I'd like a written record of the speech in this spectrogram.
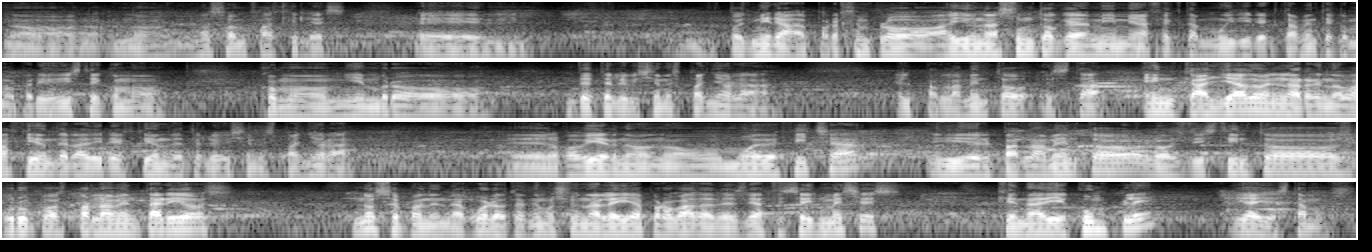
no son fáciles. Eh, pues mira, por ejemplo, hay un asunto que a mí me afecta muy directamente como periodista y como, como miembro de Televisión Española. El Parlamento está encallado en la renovación de la dirección de Televisión Española. El Gobierno no mueve ficha y el Parlamento, los distintos grupos parlamentarios no se ponen de acuerdo. Tenemos una ley aprobada desde hace seis meses que nadie cumple y ahí estamos.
